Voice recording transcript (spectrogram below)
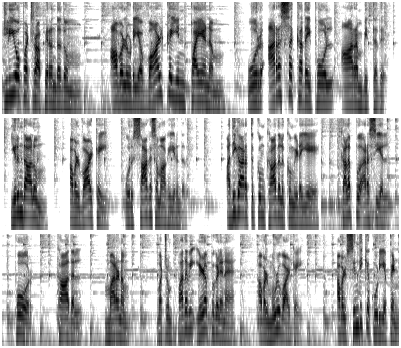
கிளியோபட்ரா பிறந்ததும் அவளுடைய வாழ்க்கையின் பயணம் ஒரு அரச கதை போல் ஆரம்பித்தது. இருந்தாலும் அவள் வாழ்க்கை ஒரு சாகசமாக இருந்தது. அதிகாரத்துக்கும் காதலுக்கும் இடையே கலப்பு அரசியல் போர் காதல் மரணம் மற்றும் பதவி இழப்புகள் என அவள் முழு வாழ்க்கை. அவள் சிந்திக்கக்கூடிய பெண்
